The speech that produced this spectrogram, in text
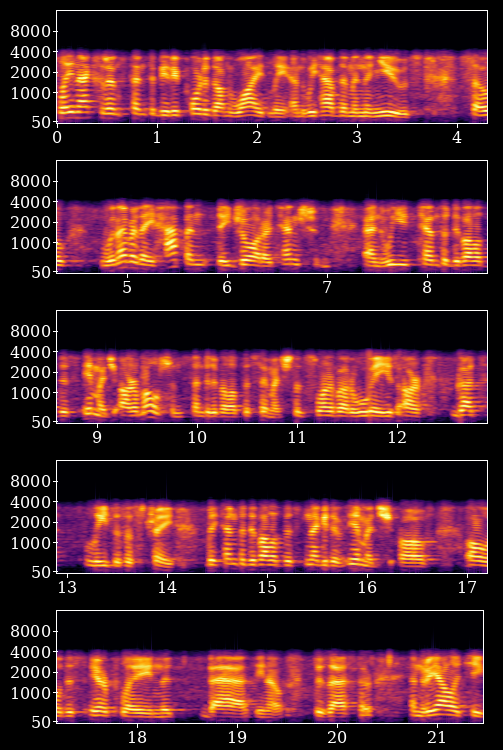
Plane accidents tend to be reported on widely, and we have them in the news. So whenever they happen, they draw our attention, and we tend to develop this image. Our emotions tend to develop this image. That's one of our ways our gut leads us astray. They tend to develop this negative image of, oh, this airplane, it's bad, you know, disaster. In reality,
